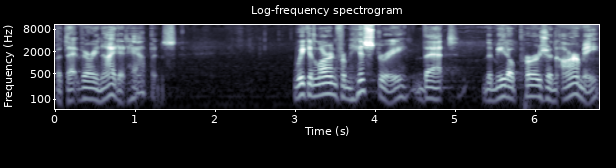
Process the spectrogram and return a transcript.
but that very night it happens. We can learn from history that the Medo Persian army,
